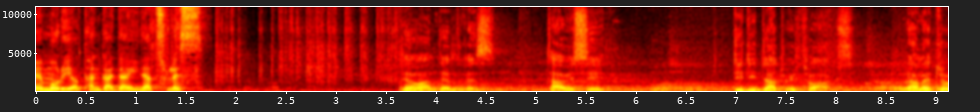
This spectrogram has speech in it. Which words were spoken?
მემორიალთან გადაინაცვლეს. დღევანდელ დღეს თავისი დიდი დატვირთვა აქვს. რამე თუ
